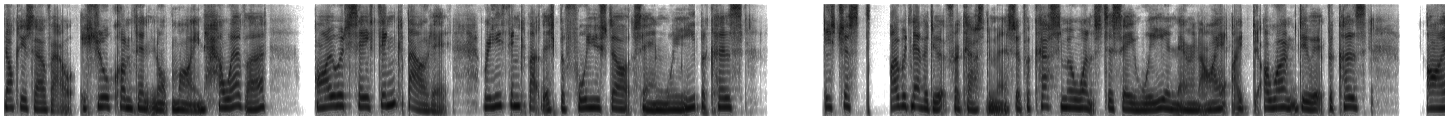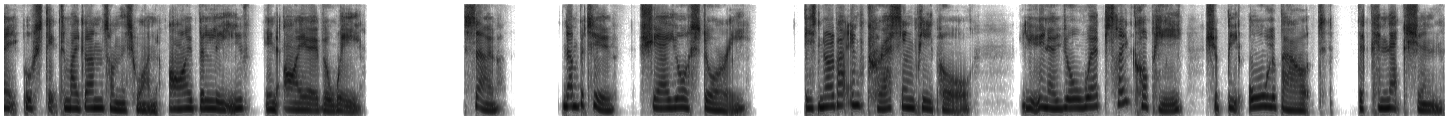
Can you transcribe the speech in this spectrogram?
knock yourself out. It's your content, not mine. However, I would say think about it. Really think about this before you start saying we because it's just, I would never do it for a customer. So if a customer wants to say we and they're an I, I, I won't do it because I will stick to my guns on this one. I believe in I over we. So, number two, share your story. It's not about impressing people. You, you know, your website copy should be all about the connection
